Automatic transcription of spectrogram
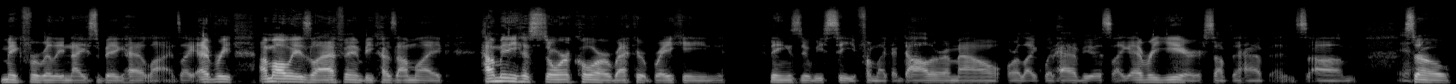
make for really nice big headlines. Like every, I'm always laughing because I'm like, how many historical or record breaking things do we see from like a dollar amount or like what have you? It's like every year something happens. Um, yeah. So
